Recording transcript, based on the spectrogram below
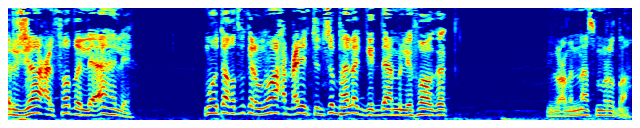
إرجاع الفضل لأهله. مو تاخذ فكرة من واحد بعدين تنسبها لك قدام اللي فوقك. في بعض الناس مرضى.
